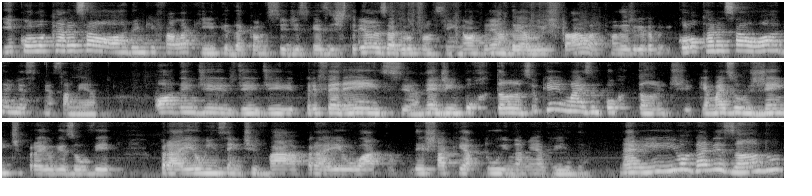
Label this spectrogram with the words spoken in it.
E colocar essa ordem que fala aqui, que da quando se diz que as estrelas agrupam-se em ordem, André Luiz fala, quando colocar essa ordem nesse pensamento ordem de, de, de, preferência, né, de importância. O que é mais importante, que é mais urgente para eu resolver, para eu incentivar, para eu deixar que atue na minha vida? Né? E ir organizando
